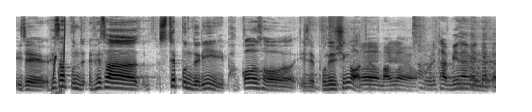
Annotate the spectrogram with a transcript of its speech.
이제 회사 분들 회사 스태프분들이 바꿔서 이제 보내주신 것 같아요. 네 맞아요 우리 다 미남이니까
